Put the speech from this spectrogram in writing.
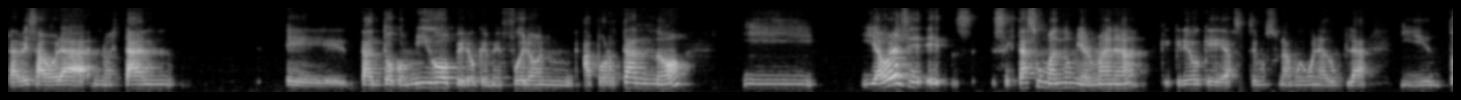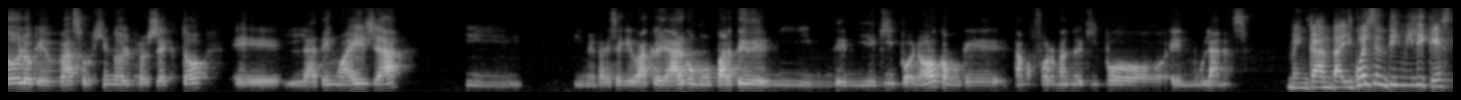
tal vez ahora no están eh, tanto conmigo, pero que me fueron aportando. Y, ahora se, se, está sumando mi hermana, que creo que hacemos una muy buena dupla, y en todo lo que va surgiendo del proyecto, la tengo a ella y, me parece que va a quedar como parte de mi, de mi equipo, ¿no? Como que estamos formando equipo en Mulanas. Me encanta. ¿Y cuál sentís, Mili, que es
